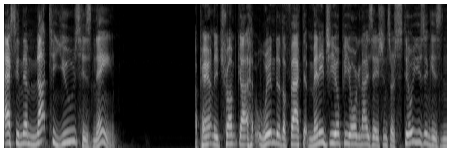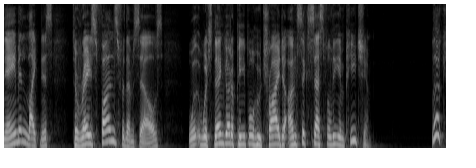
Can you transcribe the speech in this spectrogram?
asking them not to use his name. Apparently, Trump got wind of the fact that many GOP organizations are still using his name and likeness to raise funds for themselves, which then go to people who tried to unsuccessfully impeach him. Look,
